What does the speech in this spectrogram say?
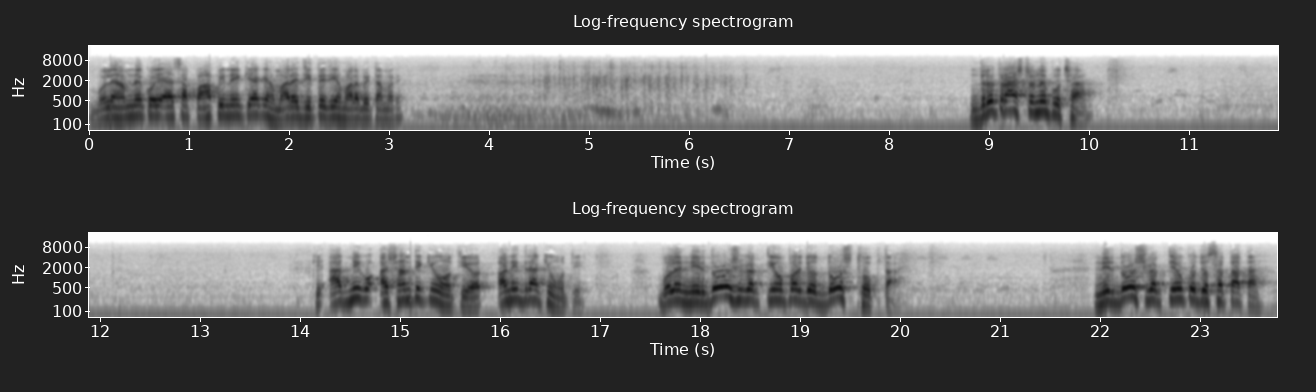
बोले, हमने कोई ऐसा पाप ही नहीं किया कि हमारे जीते जी हमारा बेटा मरे। धृतराष्ट्र ने पूछा कि आदमी को अशांति क्यों होती है और अनिद्रा क्यों होती है? बोले, निर्दोष व्यक्तियों पर जो दोष थोपता है, निर्दोष व्यक्तियों को जो सताता है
